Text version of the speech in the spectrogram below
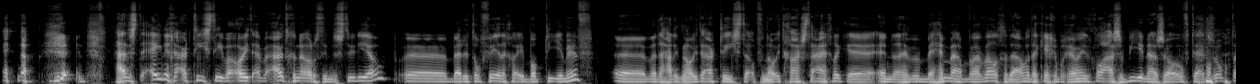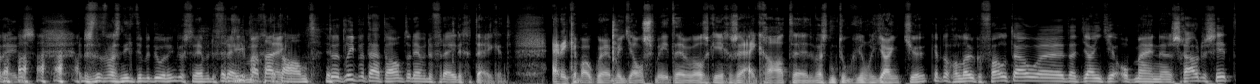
En dan- en hij is de enige artiest die we ooit hebben uitgenodigd in de studio. eh, bij de top 40 op TMF. Eh maar daar had ik nooit artiesten, of nooit gasten eigenlijk. eh, en dat hebben we bij hem maar wel gedaan. Want hij kreeg op een gegeven moment een glazen bier naar zijn hoofd tijdens optredens. dus dat was niet de bedoeling. Dus toen hebben we de Het vrede liep maar wat uit de hand. Toen het liep het uit de hand. Toen hebben we de vrede getekend. En ik heb ook met Jan Smit hebben we wel eens een keer gezeik gehad. Eh, Er was natuurlijk nog Jantje. Ik heb nog een leuke foto dat Jantje op mijn schouder zit.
